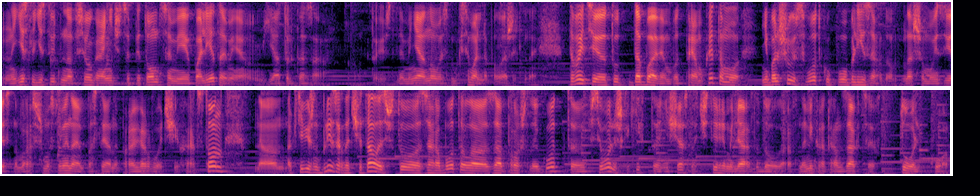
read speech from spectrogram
Если действительно все ограничится питомцами и палетами, я только за. То есть для меня новость максимально положительная. Давайте тут добавим вот прям к этому небольшую сводку по Blizzard, нашему известному, раз уж мы вспоминаем постоянно про Overwatch и Hearthstone. А, Activision Blizzard отчиталась, что заработала за прошлый год всего лишь каких-то несчастных 4 миллиарда долларов на микротранзакциях только.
